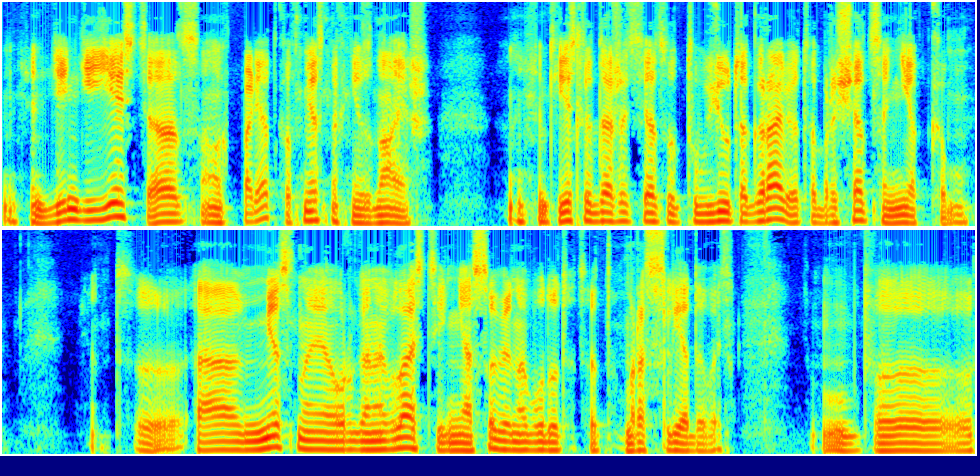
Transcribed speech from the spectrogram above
значит, деньги есть, а самых порядков местных не знаешь. Значит, если даже тебя тут убьют, ограбят, обращаться не к кому. А местные органы власти не особенно будут это там, расследовать. В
